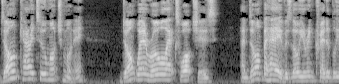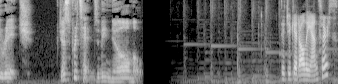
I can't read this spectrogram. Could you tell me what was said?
Don't carry too much money, don't wear Rolex watches, and don't behave as though you're incredibly rich. Just pretend to be normal. Did you get all the answers?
